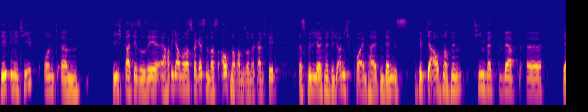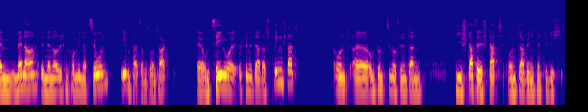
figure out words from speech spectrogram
Definitiv. Und ähm, wie ich gerade hier so sehe, äh, habe ich auch noch was vergessen, was auch noch am Sonntag ansteht. Das will ich euch natürlich auch nicht vorenthalten, denn es gibt ja auch noch einen Teamwettbewerb äh, der Männer in der nordischen Kombination, ebenfalls am Sonntag. Äh, um 10 Uhr findet da das Springen statt und äh, um 15 Uhr findet dann die Staffel statt und da bin ich natürlich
